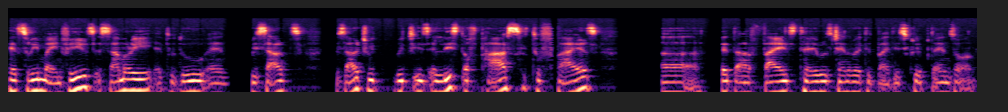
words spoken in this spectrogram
has three main fields, a summary, a to-do and results. Results which, is a list of paths to files uh, that are files, tables generated by this script and so on.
